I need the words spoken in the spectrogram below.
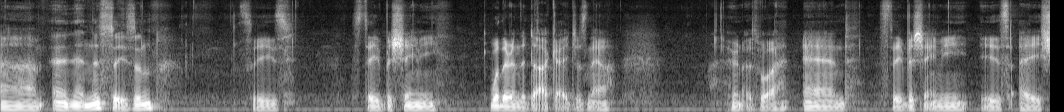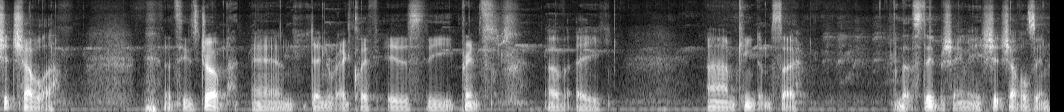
Um, and then this season sees Steve Buscemi. Well, they're in the Dark Ages now. Who knows why? And Steve Buscemi is a shit shoveler. That's his job. And Daniel Radcliffe is the prince of a um, kingdom. So that's Steve Buscemi shit shovels in.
